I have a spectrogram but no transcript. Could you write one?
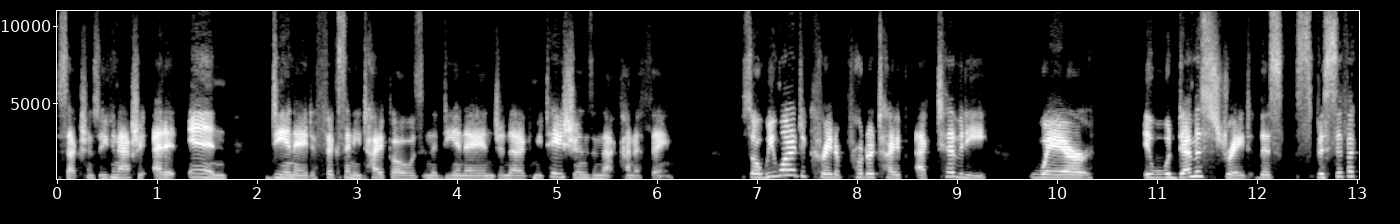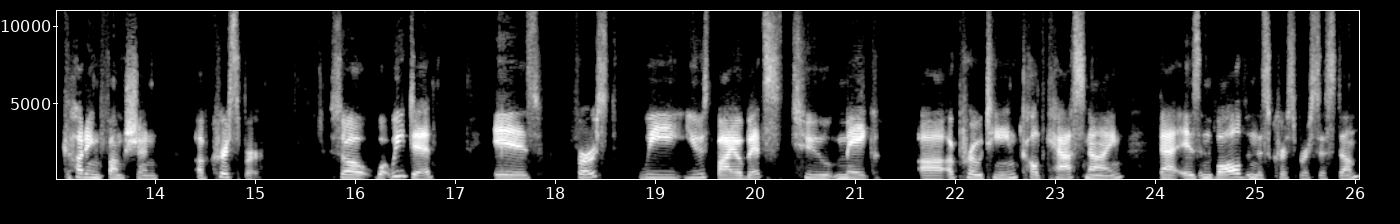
section. So you can actually edit in DNA to fix any typos in the DNA and genetic mutations and that kind of thing. So we wanted to create a prototype activity where it would demonstrate this specific cutting function of CRISPR. So what we did is first we used BioBits to make uh, a protein called Cas9 that is involved in this CRISPR system.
